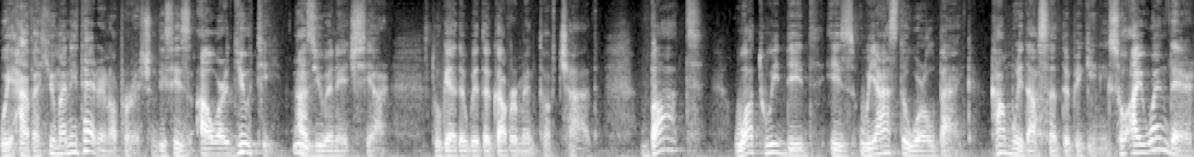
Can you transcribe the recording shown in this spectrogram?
we have a humanitarian operation. This is our duty as UNHCR, together with the government of Chad. But what we did is we asked the World Bank, come with us at the beginning. So I went there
